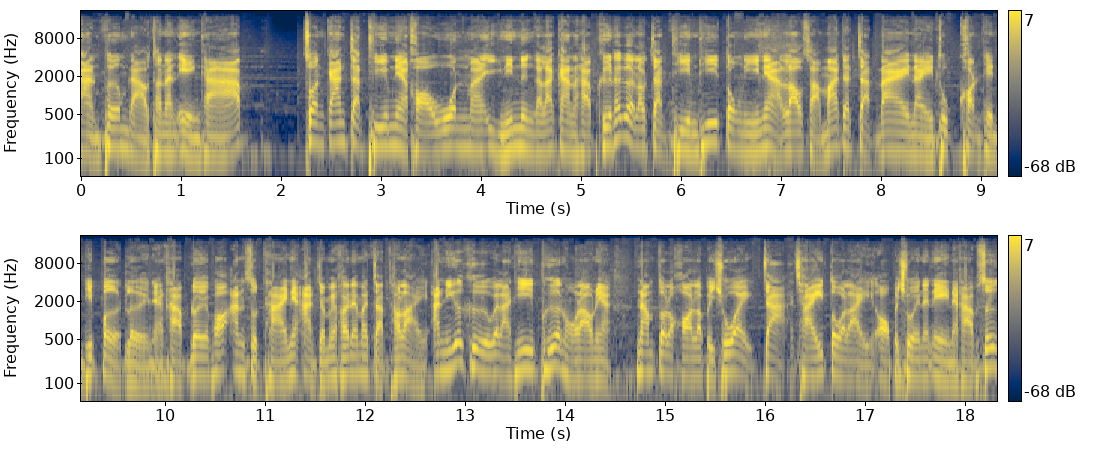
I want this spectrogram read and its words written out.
การเพิ่มดาวเท่านั้นเองครับส่วนการจัดทีมเนี่ยขอวนมาอีกนิดนึงกันละกันนะครับ คือถ้าเกิดเราจัดทีมที่ตรงนี้เนี่ยเราสามารถจะจัดได้ในทุกคอนเทนต์ที่เปิดเลยนะครับ โดยเฉพาะอันสุดท้ายเนี่ยอาจจะไม่ค่อยได้มาจัดเท่าไหร่ อันนี้ก็คือเวลาที่เพื่อนของเราเนี่ยนำตัวละครเราไปช่วยจะใช้ตัวอะไรออกไปช่วยนั่นเองนะครับ ซึ่ง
